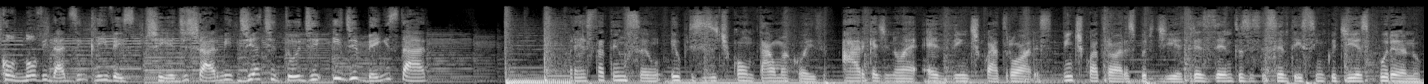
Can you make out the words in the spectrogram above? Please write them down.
com novidades incríveis, cheia de charme, de atitude e de bem-estar. Presta atenção, eu preciso te contar uma coisa. A Arca de Noé é 24 horas. 24 horas por dia, 365 dias por ano.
